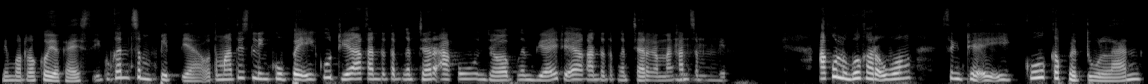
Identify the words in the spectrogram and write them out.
di Ponorogo ya guys, iku kan sempit ya. Otomatis lingkupe iku dia akan tetap ngejar aku jawab ngendiae dia akan tetap ngejar karena kan Mm-mm. sempit. Aku lungguh karo wong sing dhek iku kebetulan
